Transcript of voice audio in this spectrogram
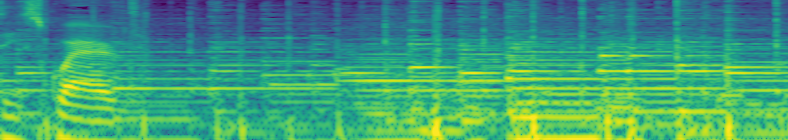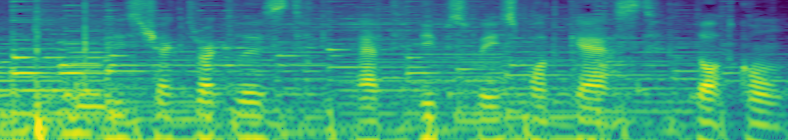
MC squared. Please check tracklist at deepspacepodcast.com.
